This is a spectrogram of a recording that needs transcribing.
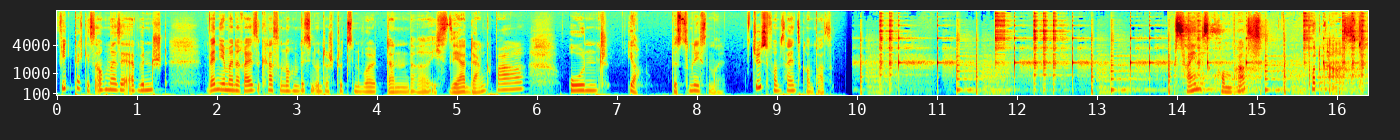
Feedback ist auch mal sehr erwünscht. Wenn ihr meine Reisekasse noch ein bisschen unterstützen wollt, dann wäre ich sehr dankbar. Und ja, bis zum nächsten Mal. Tschüss vom Science Kompass. Science Kompass Podcast.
